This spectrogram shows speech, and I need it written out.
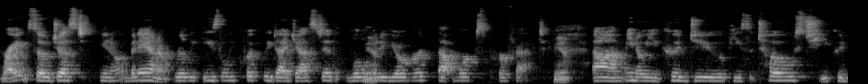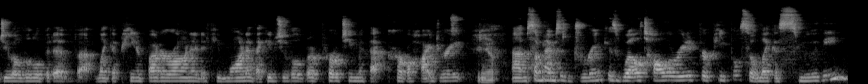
right? So, just, you know, a banana, really easily, quickly digested, a little Yeah. bit of yogurt, that works perfect. Yeah. Um, you know, you could do a piece of toast, you could do a little bit of uh, like a peanut butter on it if you wanted. That gives you a little bit of protein with that carbohydrate. Yeah. Um, sometimes a drink is well tolerated for people, so like a smoothie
